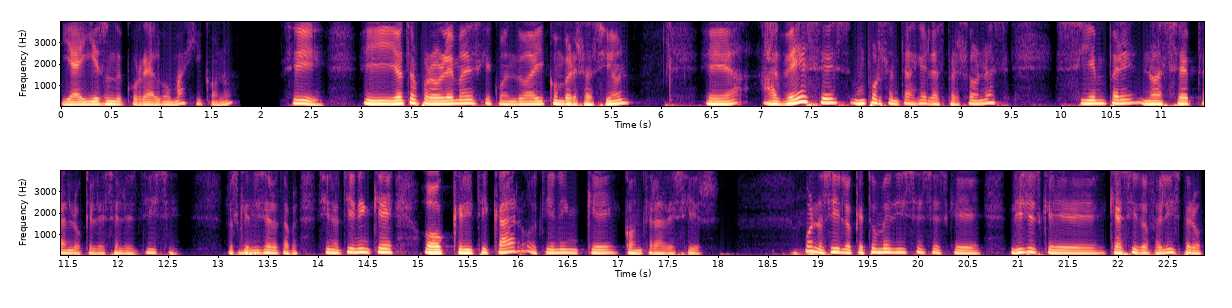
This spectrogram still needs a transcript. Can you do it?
y ahí es donde ocurre algo mágico, ¿no? Sí, y otro problema es que cuando hay conversación, eh, a veces un porcentaje de las personas siempre no aceptan lo que se les dice, los que mm. dice la otra sino tienen que o criticar o tienen que contradecir. Bueno, sí, lo que tú me dices es que dices que, que has sido feliz, pero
